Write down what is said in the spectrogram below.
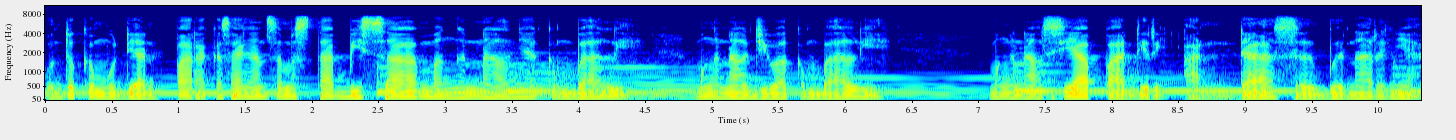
untuk kemudian para kesayangan semesta bisa mengenalnya kembali, mengenal jiwa kembali, mengenal siapa diri Anda sebenarnya.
